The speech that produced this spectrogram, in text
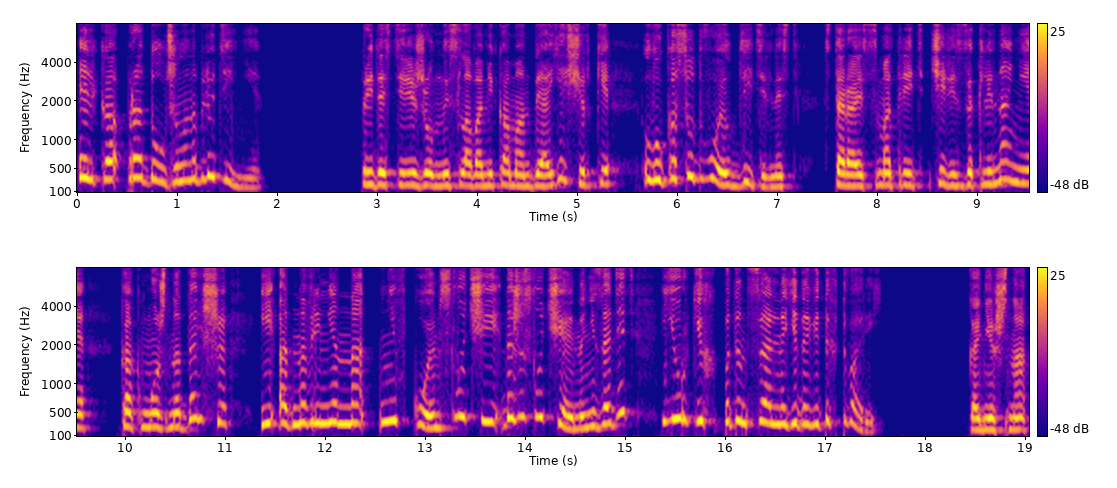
Элька продолжила наблюдение. Предостереженный словами команды о ящерке, Лукас удвоил бдительность, стараясь смотреть через заклинание как можно дальше и одновременно ни в коем случае даже случайно не задеть юрких потенциально ядовитых тварей. Конечно,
